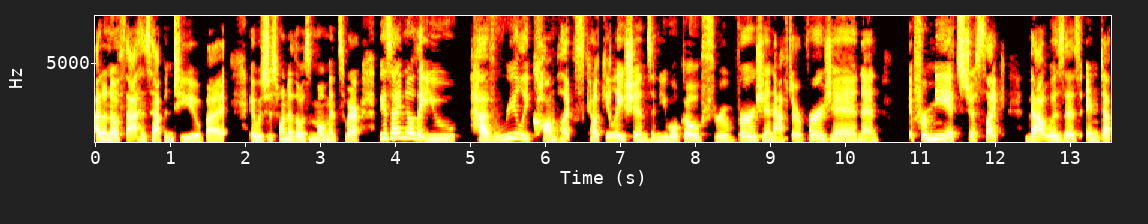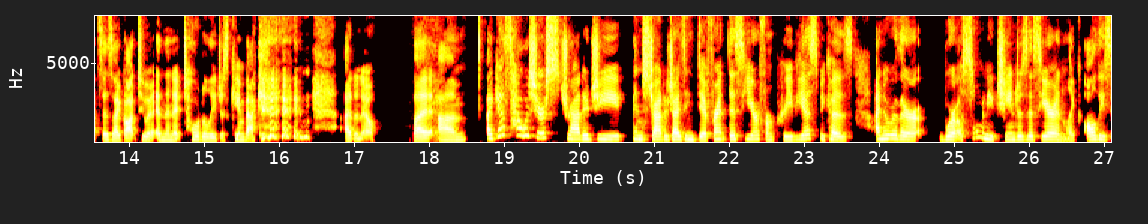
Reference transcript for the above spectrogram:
I don't know if that has happened to you, but it was just one of those moments where, because I know that you have really complex calculations and you will go through version after version. And for me, it's just like that was as in depth as I got to it. And then it totally just came back in. I don't know. But um, I guess how was your strategy and strategizing different this year from previous? Because I know where there were so many changes this year and like all these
